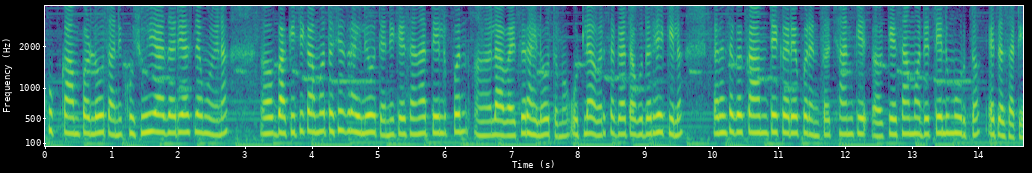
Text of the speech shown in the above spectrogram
खूप काम पडलं होतं आणि खुशूही आजारी असल्यामुळे ना बाकीची कामं तशीच राहिली होती आणि केसांना तेल पण लावायचं राहिलं होतं. मग उठल्यावर सगळ्यात अगोदर हे केलं. कारण सगळं काम ते करेपर्यंत छान के केसामध्ये तेल मुरतं याच्यासाठी.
